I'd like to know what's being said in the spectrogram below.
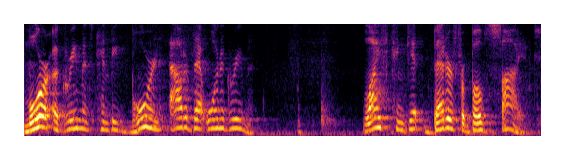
More agreements can be born out of that one agreement. Life can get better for both sides.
